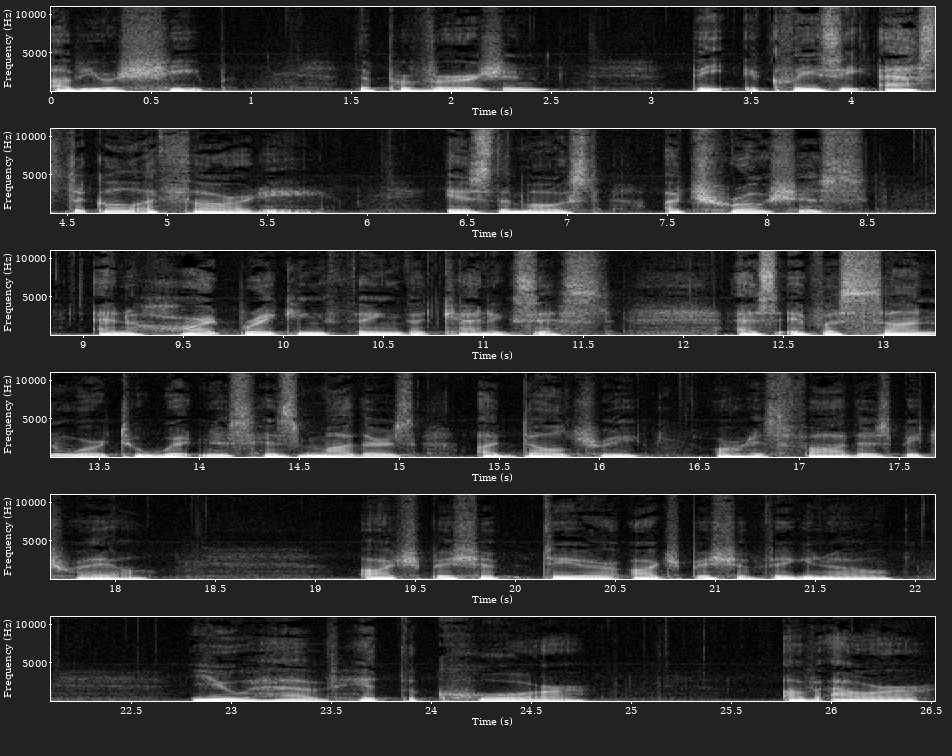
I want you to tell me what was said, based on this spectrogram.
of your sheep. The perversion, the ecclesiastical authority is the most atrocious and heartbreaking thing that can exist, as if a son were to witness his mother's adultery or his father's betrayal. Archbishop, dear Archbishop Vigano, you have hit the core of our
